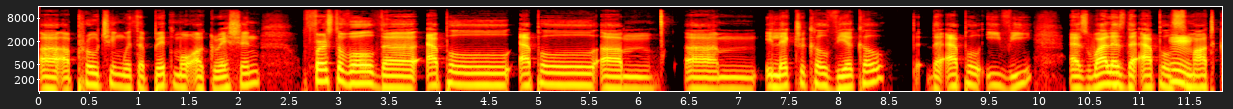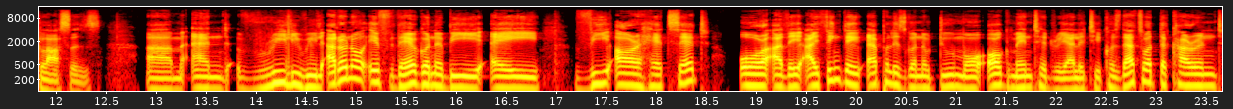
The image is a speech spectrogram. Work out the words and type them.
uh, approaching with a bit more aggression. First of all, the Apple Apple um, um, electrical vehicle, the, the, Apple EV, as well as the Apple mm. smart glasses. Um, and really, really, I don't know if they're going to be a VR headset or are they i think the apple is going to do more augmented reality because that's what the current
